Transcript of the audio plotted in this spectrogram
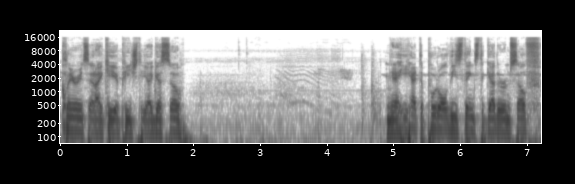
Clearance at IKEA Peach Tea, I guess so. Yeah, he had to put all these things together himself.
